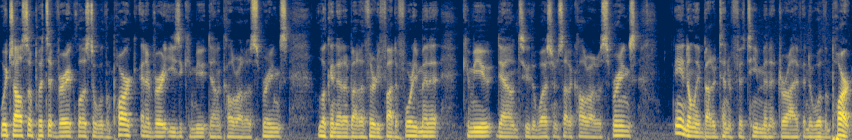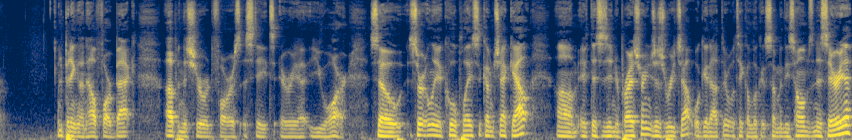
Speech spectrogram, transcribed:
which also puts it very close to woodland park and a very easy commute down to colorado springs looking at about a 35 to 40 minute commute down to the western side of colorado springs and only about a 10 or 15 minute drive into woodland park depending on how far back up in the Sherwood Forest Estates area you are. So certainly a cool place to come check out. Um, if this is in your price range, just reach out. We'll get out there. We'll take a look at some of these homes in this area,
